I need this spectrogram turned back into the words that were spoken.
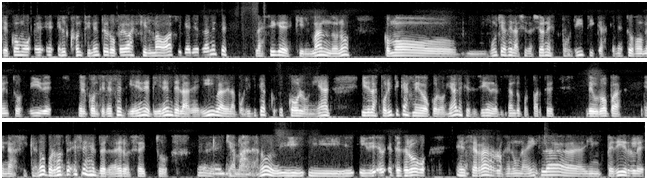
de- cómo eh, eh, el continente europeo ha esquilmado África y realmente la sigue esquilmando, ¿no? Como muchas de las situaciones políticas que en estos momentos vive el continente tiene, vienen de la deriva de la política co- colonial y de las políticas neocoloniales que se siguen realizando por parte de Europa en África, ¿no? Por lo tanto, ese es el verdadero efecto eh, llamada, ¿no? Y, y- y, desde luego encerrarlos en una isla, eh, impedirles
